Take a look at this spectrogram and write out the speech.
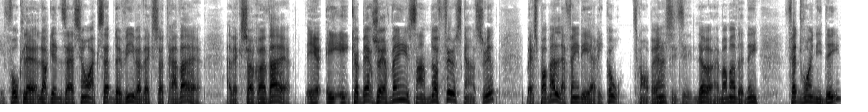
Il faut que l'organisation accepte de vivre avec ce travers, avec ce revers, et, et que Bergevin s'en offusque ensuite ben c'est pas mal la fin des haricots. Tu comprends? Mm. C'est là, à un moment donné, faites-vous une idée,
